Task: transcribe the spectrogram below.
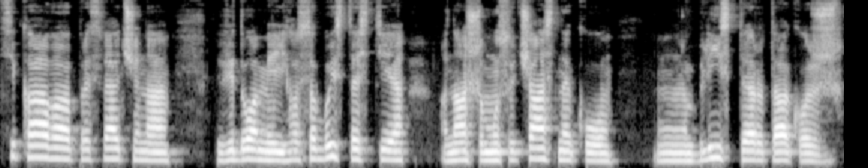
цікава, присвячена відомій особистості, нашому сучаснику. Блістер також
